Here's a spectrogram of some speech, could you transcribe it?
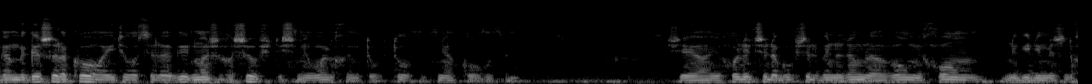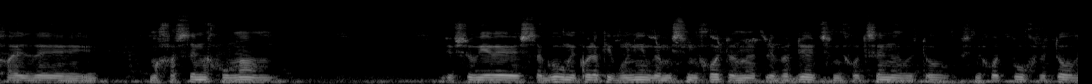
גם בגשר הקור הייתי רוצה להגיד מה שחשוב, שתשמרו עליכם טוב טוב מפני הקור הזה. שהיכולת של הגוף של בן אדם לעבור מחום, נגיד אם יש לך איזה מחסה מחומם, שהוא יהיה סגור מכל הכיוונים, גם משמיכות על מנת לבדד, שמיכות צמר זה טוב, שמיכות פוך זה טוב,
